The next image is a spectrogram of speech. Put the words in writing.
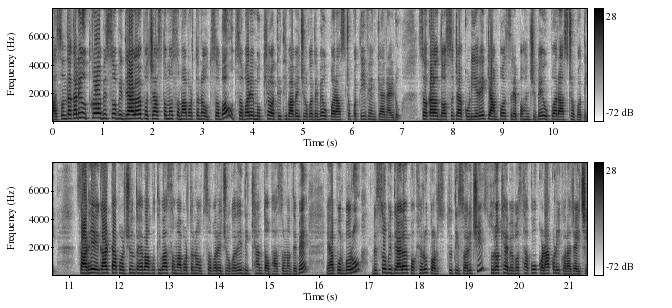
ଆସନ୍ତାକାଲି ଉତ୍କଳ ବିଶ୍ୱବିଦ୍ୟାଳୟ ପଚାଶତମ ସମାବର୍ତ୍ତନ ଉତ୍ସବ ଉତ୍ସବରେ ମୁଖ୍ୟ ଅତିଥି ଭାବେ ଯୋଗଦେବେ ଉପରାଷ୍ଟ୍ରପତି ଭେଙ୍କିୟା ନାଇଡୁ ସକାଳ ଦଶଟା କୋଡ଼ିଏରେ କ୍ୟାମ୍ପସରେ ପହଞ୍ଚିବେ ଉପରାଷ୍ଟ୍ରପତି ସାଢ଼େ ଏଗାରଟା ପର୍ଯ୍ୟନ୍ତ ହେବାକୁ ଥିବା ସମାବର୍ତ୍ତନ ଉତ୍ସବରେ ଯୋଗଦେଇ ଦୀକ୍ଷାନ୍ତ ଭାଷଣ ଦେବେ ଏହା ପୂର୍ବରୁ ବିଶ୍ୱବିଦ୍ୟାଳୟ ପକ୍ଷରୁ ପ୍ରସ୍ତୁତି ସରିଛି ସୁରକ୍ଷା ବ୍ୟବସ୍ଥାକୁ କଡ଼ାକଡ଼ି କରାଯାଇଛି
